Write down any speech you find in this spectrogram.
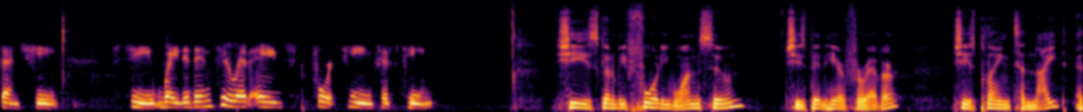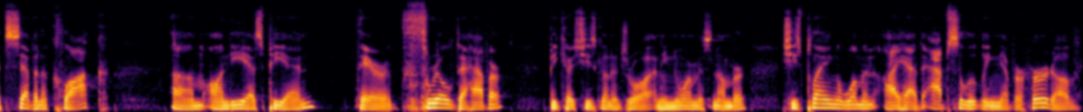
than she she waded into at age 14, 15. She's going to be 41 soon. She's been here forever. She's playing tonight at 7 o'clock um, on ESPN. They're thrilled to have her because she's going to draw an enormous number. She's playing a woman I have absolutely never heard of.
